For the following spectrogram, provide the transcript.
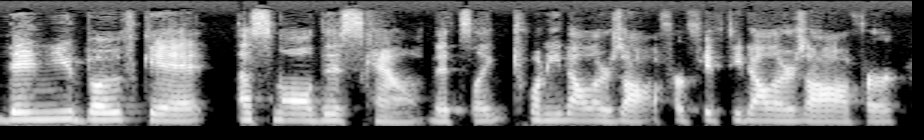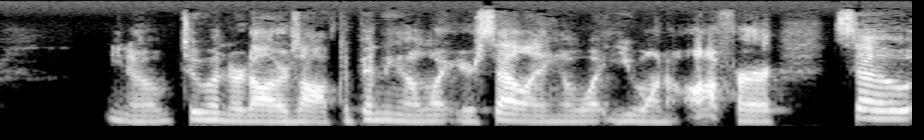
then you both get a small discount that's like $20 off or $50 off or you know $200 off depending on what you're selling and what you want to offer. So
